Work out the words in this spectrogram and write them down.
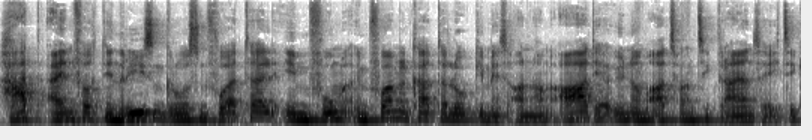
Hat einfach den riesengroßen Vorteil im, Form im Formelkatalog gemäß Anhang A der ÖNOM A2063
